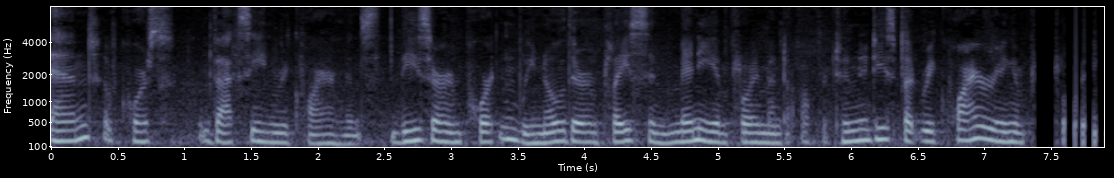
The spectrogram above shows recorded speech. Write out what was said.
And, of course, vaccine requirements. These are important. We know they're in place in many employment opportunities, but requiring employees to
